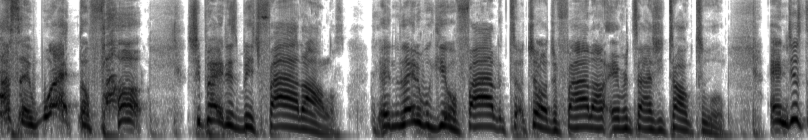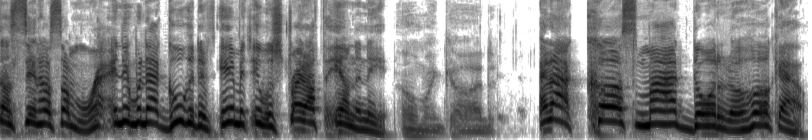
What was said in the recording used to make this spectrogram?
I said, "What the fuck?" She paid this bitch five dollars. And the lady would give a five, charge a five dollars every time she talked to him, and just done send her something. And then when I googled this image, it was straight off the internet. Oh my God. And I cussed my daughter the hook out.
